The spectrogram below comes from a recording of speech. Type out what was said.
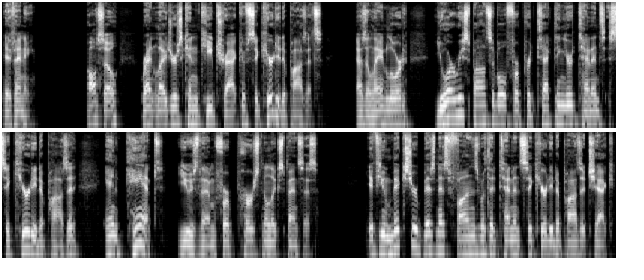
if any. Also, rent ledgers can keep track of security deposits. As a landlord, you're responsible for protecting your tenant's security deposit and can't use them for personal expenses. If you mix your business funds with a tenant's security deposit check,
